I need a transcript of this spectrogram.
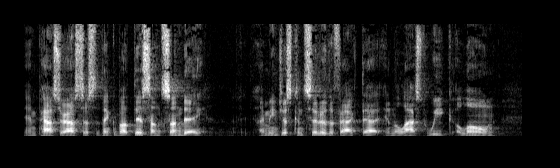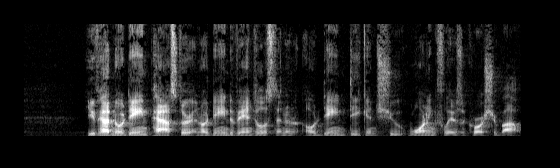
And Pastor asked us to think about this on Sunday. I mean, just consider the fact that in the last week alone, you've had an ordained pastor, an ordained evangelist, and an ordained deacon shoot warning flares across your bow.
